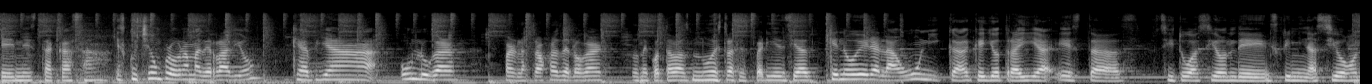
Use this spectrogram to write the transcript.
en esta casa, escuché un programa de radio que había un lugar para las trabajadoras del hogar, donde contabas nuestras experiencias, que no era la única que yo traía esta situación de discriminación.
